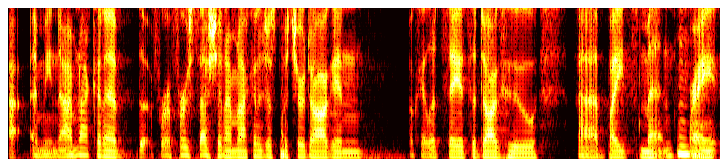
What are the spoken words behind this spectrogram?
I- mean, I'm not gonna for a first session. I'm not gonna just put your dog in. Okay, let's say it's a dog who uh, bites men, right?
